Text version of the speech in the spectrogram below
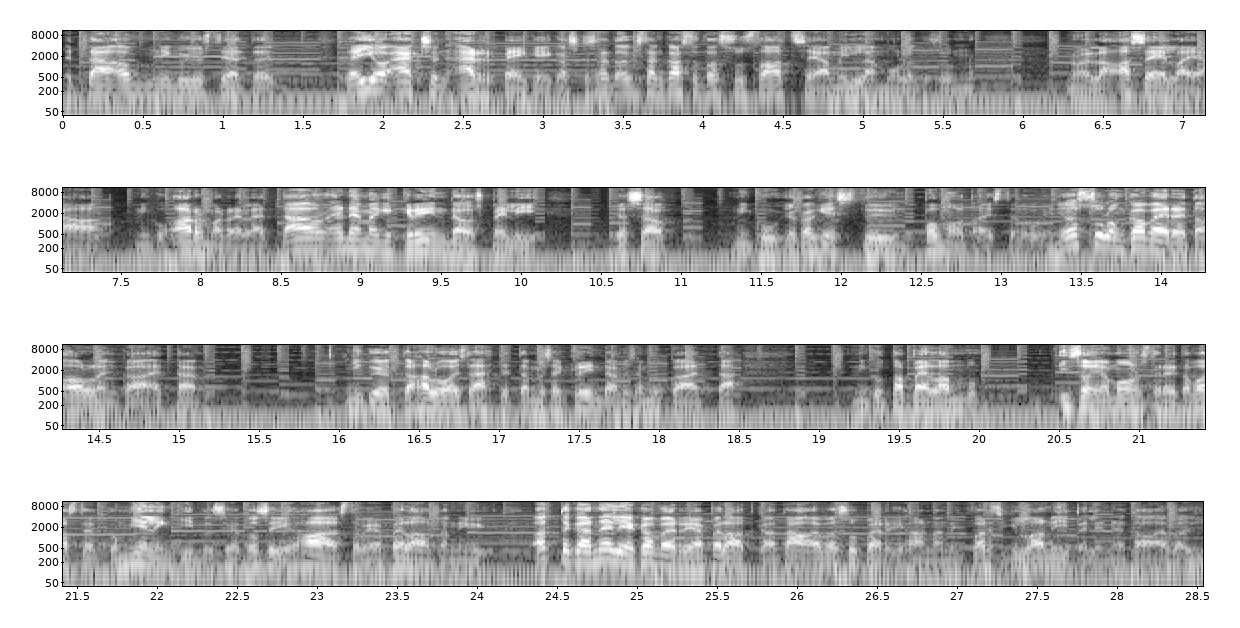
Että tää on niinku just se, että tää ei oo action RPG, koska sä et oikeastaan kasvata sun statseja millään muulla kuin sun noilla aseilla ja niinku armoreilla. Tää on enemmänkin grindauspeli, jossa niinku, joka kestyy pomotaisteluihin. Jos sulla on kavereita ollenkaan, että niinku, jotka haluaisi lähteä tämmöisen grindaamisen mukaan, että niinku tapellaan isoja monstereita vastaan, jotka on mielenkiintoisia, tosi haastavia pelata, niin ottakaa neljä kaveria ja pelatkaa. Tää on aivan super ihana, niin varsinkin lanipeli, tää on aivan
